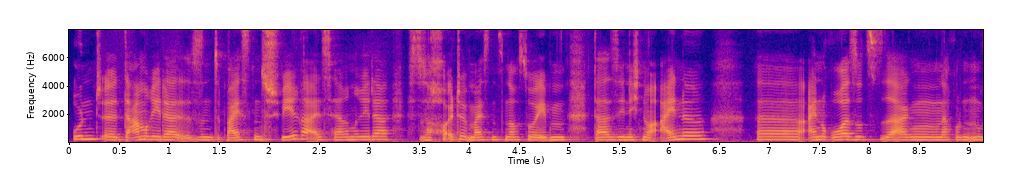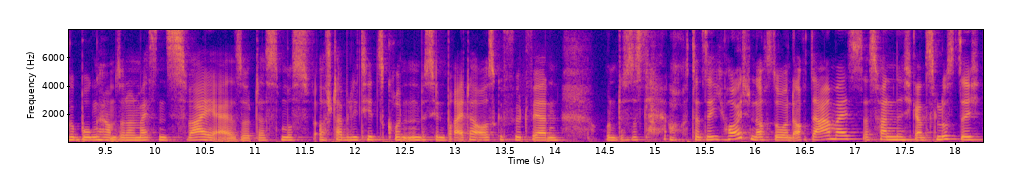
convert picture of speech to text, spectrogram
Und äh, Damenräder sind meistens schwerer als Herrenräder. Das ist auch heute meistens noch so eben, da sie nicht nur eine äh, ein Rohr sozusagen nach unten gebogen haben, sondern meistens zwei. Also das muss aus Stabilitätsgründen ein bisschen breiter ausgeführt werden. Und das ist auch tatsächlich heute noch so. Und auch damals, das fand ich ganz lustig,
